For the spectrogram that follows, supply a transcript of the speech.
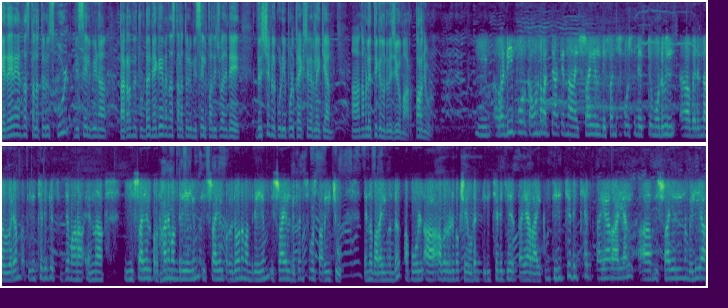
ഗദേര എന്ന സ്ഥലത്ത് ഒരു സ്കൂൾ മിസൈൽ വീണ് തകർന്നിട്ടുണ്ട്. നെഗേവ് എന്ന സ്ഥലത്ത് ഒരു മിസൈൽ പതിച്ചു. അതിന്റെ ദൃശ്യങ്ങൾ കൂടി ഇപ്പോൾ പ്രേക്ഷകരിലേക്ക് നമ്മൾ എത്തിക്കുന്നുണ്ട് വിജയകുമാർ. പറഞ്ഞോളൂ. ഈ റെഡി ഫോർ കൗണ്ടർ അറ്റാക്ക് എന്നാണ് ഇസ്രായേൽ ഡിഫൻസ് ഫോഴ്സിന്റെ ഏറ്റവും ഒടുവിൽ വരുന്ന വിവരം. തിരിച്ചടിക്ക് സജ്ജമാണ് എന്ന് ഇസ്രായേൽ പ്രധാനമന്ത്രിയെയും ഇസ്രായേൽ പ്രതിരോധ മന്ത്രിയെയും ഇസ്രായേൽ ഡിഫൻസ് ഫോഴ്സ് അറിയിച്ചു എന്ന് പറയുന്നുണ്ട്. അപ്പോൾ അവർ ഒരുപക്ഷെ ഉടൻ തിരിച്ചടിക്ക് തയ്യാറായേക്കും. തിരിച്ചടിക്ക് തയ്യാറായാൽ ഇസ്രായേലിന് വലിയ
